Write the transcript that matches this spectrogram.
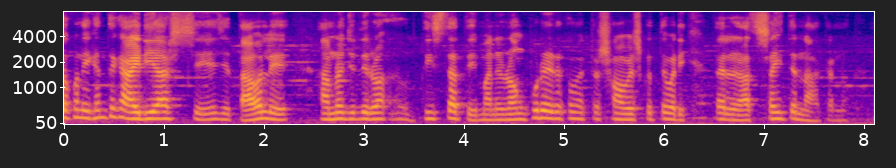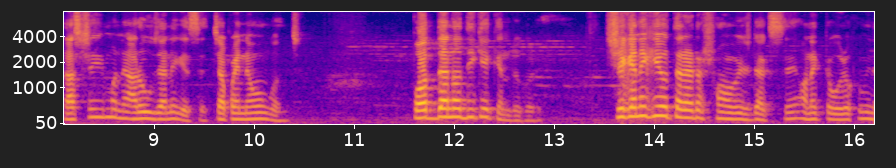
তখন এখান থেকে আইডিয়া আসছে যে তাহলে আমরা যদি তিস্তাতে মানে রংপুরে এরকম একটা সমাবেশ করতে পারি, তাহলে রাজশাহীতে না কেন? রাজশাহী মানে আরও উজানে গেছে, চাঁপাইনবাবগঞ্জ। পদ্মা নদীকে কেন্দ্র করে। সেখানে গিয়েও তারা একটা সমাবেশ ডাকছে, অনেকটা ওইরকমই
